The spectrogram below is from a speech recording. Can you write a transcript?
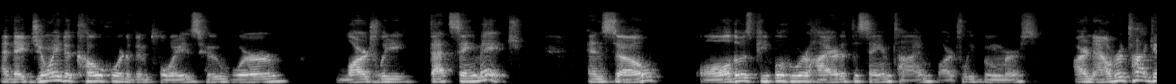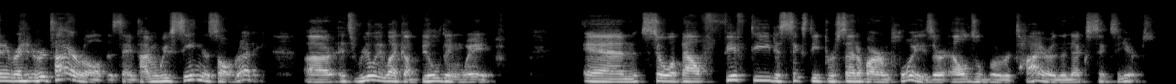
And they joined a cohort of employees who were largely that same age. And so all those people who were hired at the same time, largely boomers, are now reti- getting ready to retire all at the same time. And we've seen this already. Uh, it's really like a building wave. And so about 50 to 60% of our employees are eligible to retire in the next six years.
